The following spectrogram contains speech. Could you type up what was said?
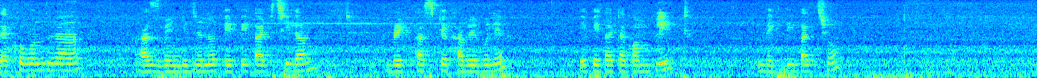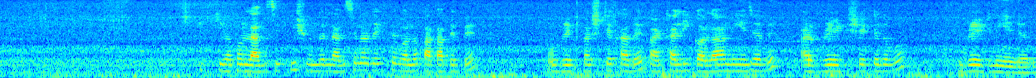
দেখো বন্ধুরা হাজবেন্ডের জন্য পেঁপে কাটছিলাম। ব্রেকফাস্টে খাবে বলে পেঁপে কাটা কমপ্লিট দেখতেই পাচ্ছ। কীরকম লাগছে, কি সুন্দর লাগছে না দেখতে বলো পাকা পেঁপে। ও ব্রেকফাস্টে খাবে, কাঁঠালি, কলা নিয়ে যাবে আর ব্রেড সেঁকে দেবো ব্রেড নিয়ে যাবে।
